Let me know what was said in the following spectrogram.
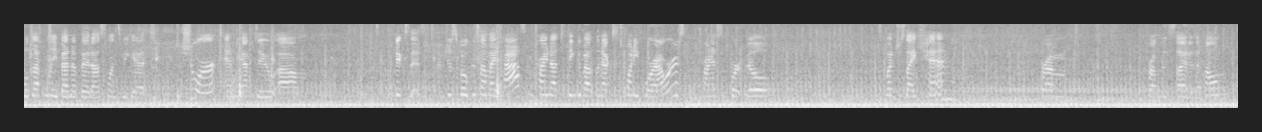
will definitely benefit us once we get to shore and we have to um, fix this. I'm just focused on my task. I'm trying not to think about the next 24 hours. I'm trying to support Bill as much as I can from from the side of the helm.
